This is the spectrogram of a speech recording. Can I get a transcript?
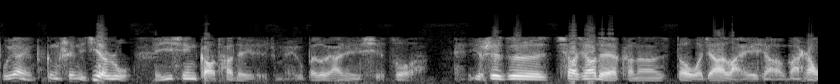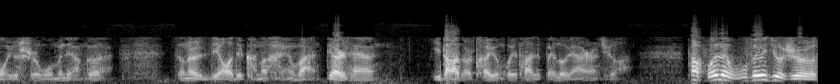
不愿意更深的介入，一心搞他的这么一个白鹿原的写作。有时就悄悄的可能到我家来一下，晚上我有时我们两个在那聊的可能很晚，第二天一大早他又回他的白鹿原上去了。他回来无非就是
